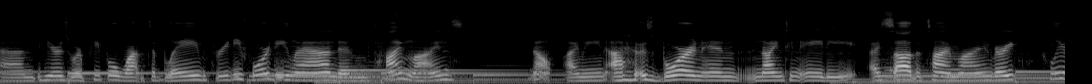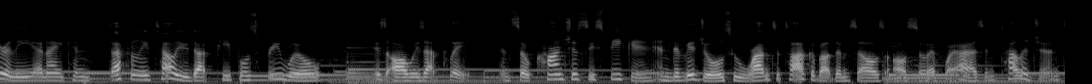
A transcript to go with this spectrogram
And here's where people want to blame 3D, 4D land and timelines. No, I mean, I was born in 1980. I saw the timeline very clearly, and I can definitely tell you that people's free will is always at play. And so, consciously speaking, individuals who want to talk about themselves, also FYI, as intelligent,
